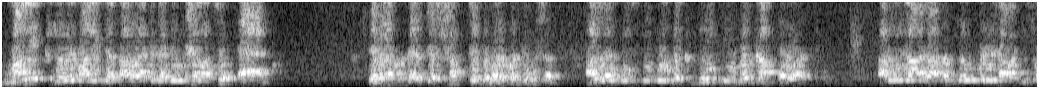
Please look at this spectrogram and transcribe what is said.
মালিক, জমির মালিক যা তারও একটা ডিভিশন আছে। এক ডেভেলপারদের যে সবচেয়ে বড় contribution this people they do you don't come forward আমি যদি আপনার জমি আবার কিছু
